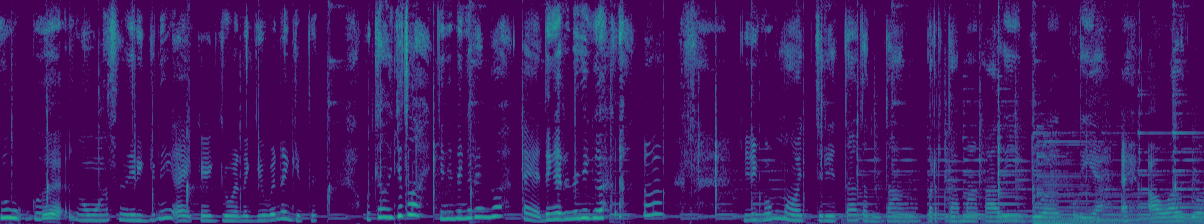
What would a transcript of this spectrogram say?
gue gue ngomong sendiri gini kayak kayak gimana gimana gitu. Oke lanjut lah jadi dengerin gue eh dengerin aja gue jadi gue mau cerita tentang pertama kali gue kuliah. Eh awal gue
